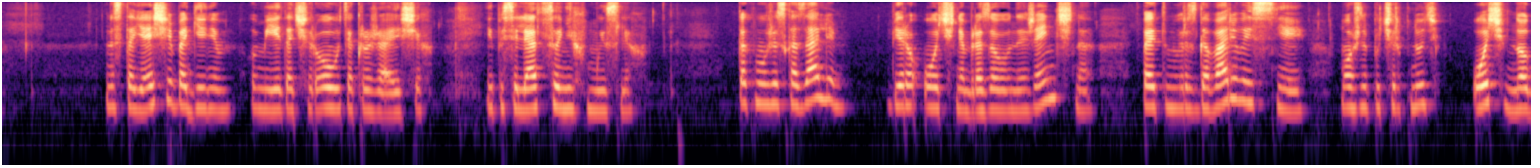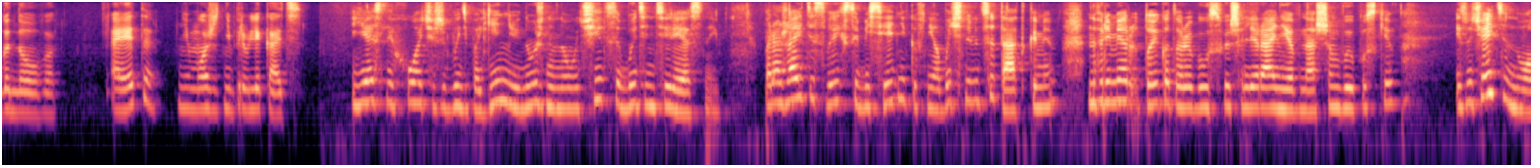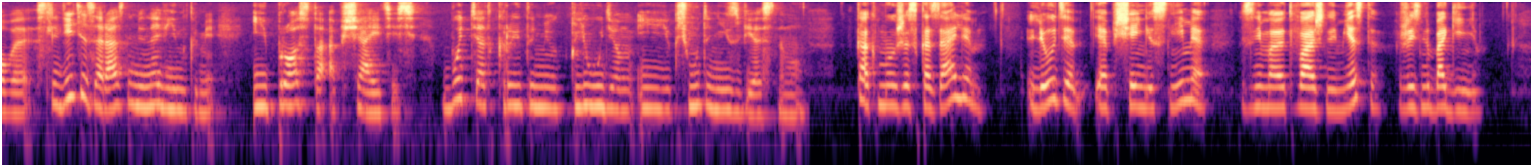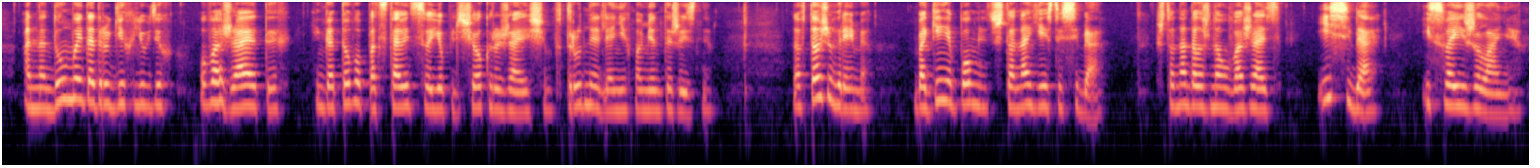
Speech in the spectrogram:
Настоящая богиня умеет очаровывать окружающих и поселяться в них в мыслях. Как мы уже сказали, Вера очень образованная женщина, поэтому, разговаривая с ней, можно почерпнуть очень много нового, а это не может не привлекать. Если хочешь быть богиней, нужно научиться быть интересной. Поражайте своих собеседников необычными цитатками, например, той, которую вы услышали ранее в нашем выпуске, Изучайте новое, следите за разными новинками и просто общайтесь. Будьте открытыми к людям и к чему-то неизвестному. Как мы уже сказали, люди и общение с ними занимают важное место в жизни богини. Она думает о других людях, уважает их и готова подставить свое плечо окружающим в трудные для них моменты жизни. Но в то же время богиня помнит, что она есть у себя, что она должна уважать и себя, и свои желания.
